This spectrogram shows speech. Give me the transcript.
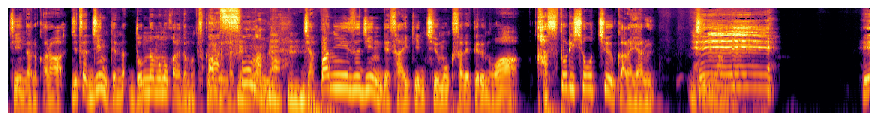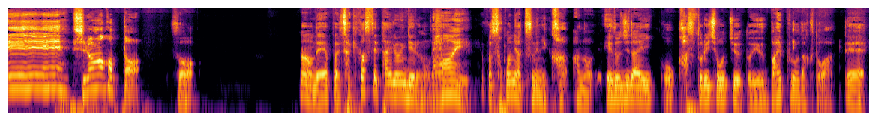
ジンになるから、実はジンってなどんなものからでも作れるんだけあそうど、なんだ。うんジャパニーズジンで最近注目されてるのは、カストリ焼酎からやるジンなんだよ。へー。へー。知らなかった。そう。なので、やっぱり酒粕って大量に出るので、はい。やっぱそこには常にか、あの、江戸時代以降、カストリ焼酎というバイプロダクトがあって、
